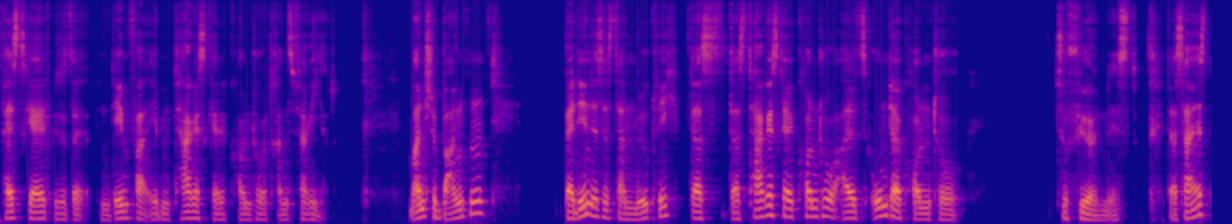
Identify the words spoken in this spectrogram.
Festgeld, in dem Fall eben Tagesgeldkonto transferiert. Manche Banken, bei denen ist es dann möglich, dass das Tagesgeldkonto als Unterkonto zu führen ist. Das heißt,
